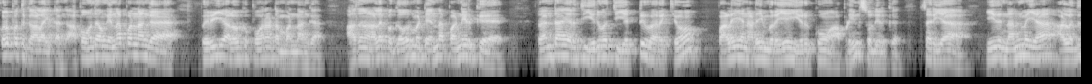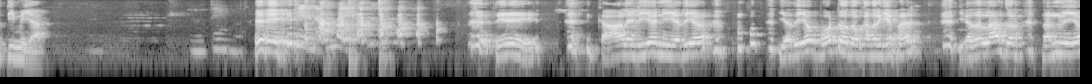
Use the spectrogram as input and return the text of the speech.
குழப்பத்துக்கு ஆளாயிட்டாங்க அப்போ வந்து அவங்க என்ன பண்ணாங்க? பெரிய அளவுக்கு போராட்டம் பண்ணாங்க. அதனால் இப்போ கவர்மெண்ட் என்ன பண்ணியிருக்கு ரெண்டாயிரத்தி இருபத்தி எட்டு வரைக்கும் பழைய நடைமுறையே இருக்கும் அப்படின்னு சொல்லியிருக்கு. சரியா? இது நன்மையா அல்லது தீமையா? தீ, காலையிலையோ நீ எதையோ எதையோ போட்டு வந்து உட்காந்துருக்கே பாரு. எதெல்லாம் சொல் நன்மையோ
